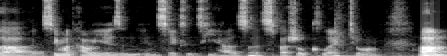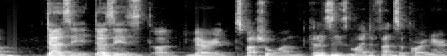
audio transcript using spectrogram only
uh same with how he is in, in sixes. He has a special click to him. Um Desi Desi's a very special one because Mhm. he's my defensive partner.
